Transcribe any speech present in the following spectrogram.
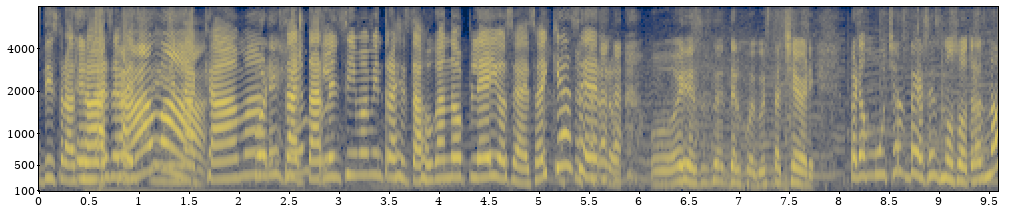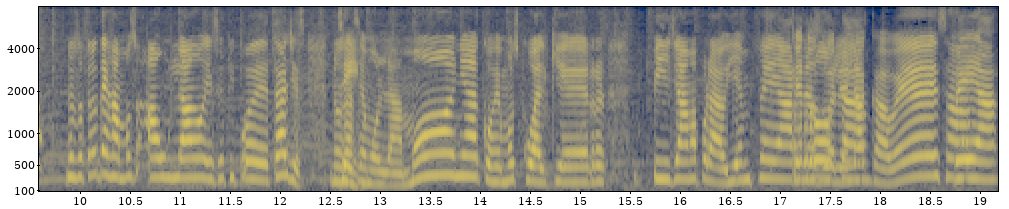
disfrazarse, En la cama. en la cama, Por ejemplo. saltarle encima mientras está jugando play. O sea, eso hay que hacerlo. Uy, eso es del juego está chévere. Pero muchas veces nosotras no. Nosotras dejamos a un lado ese tipo de detalles. Nos Sí. hacemos la moña, cogemos cualquier pijama por ahí bien fea, que nos duele la cabeza. fea.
